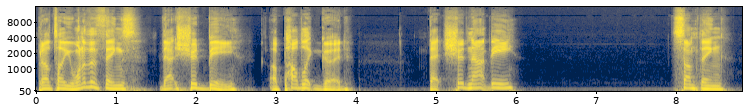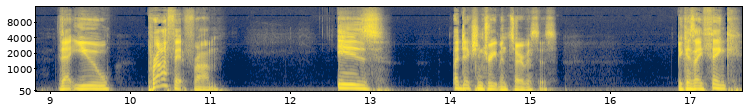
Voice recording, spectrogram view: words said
but i'll tell you one of the things that should be a public good that should not be something that you profit from is addiction treatment services. Because I think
